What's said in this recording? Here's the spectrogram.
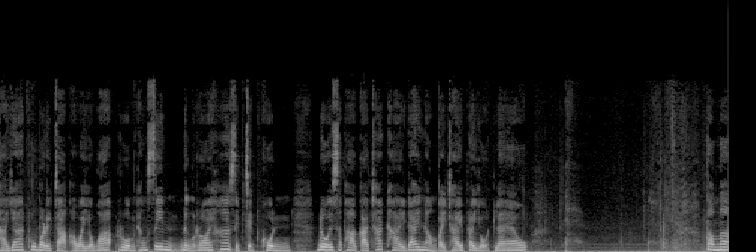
ทายาทผู้บริจาคอวัยวะรวมทั้งสิ้น 157 คน โดยสภากาชาติไทยได้นำไปใช้ประโยชน์แล้ว ต่อมา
